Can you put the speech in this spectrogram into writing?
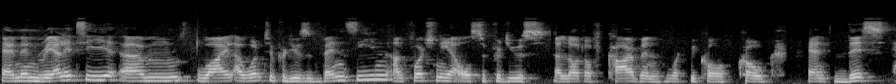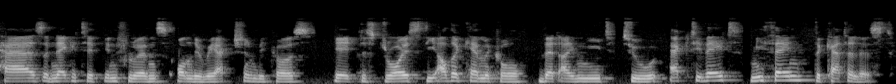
And in reality, um, while I want to produce benzene, unfortunately, I also produce a lot of carbon, what we call coke. And this has a negative influence on the reaction because it destroys the other chemical that I need to activate methane, the catalyst.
